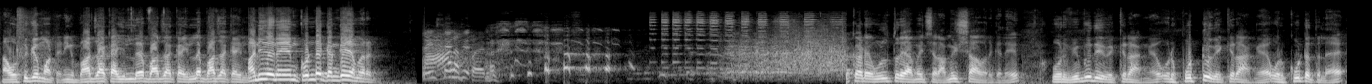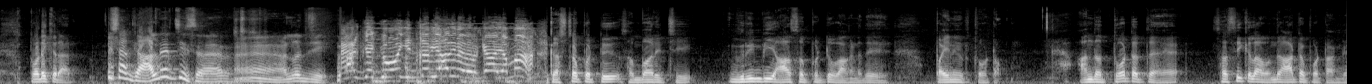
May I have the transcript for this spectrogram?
நான் ஒத்துக்க மாட்டேன். நீங்க பாஜக இல்ல பாஜக இல்ல பாஜக இல்ல. மனித நேயம் கொண்ட கங்கை அமரன் உள்துறை அமைச்சர் அமித்ஷா அவர்களே ஒரு விபூதி வைக்கிறாங்க ஒரு பொட்டு வைக்கிறாங்க ஒரு கூட்டத்துல துடைக்கிறார். Allergy sir. அலர்ஜி. கஷ்டப்பட்டு சம்பாரிச்சு விரும்பி ஆசைப்பட்டு வாங்கினது பைனீர் தோட்டம். அந்த தோட்டத்தை சசிகலா வந்து ஆட்ட போட்டாங்க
